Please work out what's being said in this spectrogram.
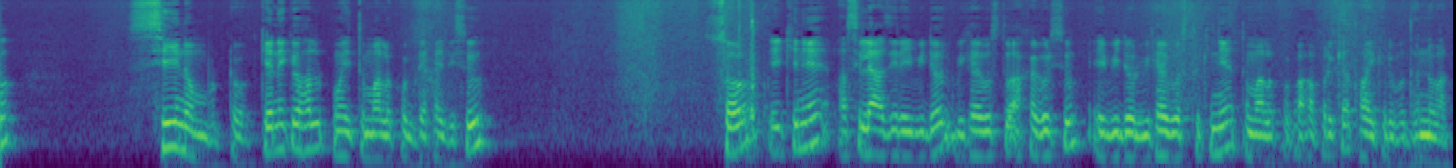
চি নম্বৰটো। কেনেকৈ হ'ল? মই তোমালোকক দেখাই দিছোঁ। চ' এইখিনিয়ে আছিলে আজিৰ এই ভিডিঅ'ৰ বিষয়বস্তু। আশা কৰিছোঁ এই ভিডিঅ'ৰ বিষয়বস্তুখিনিয়ে তোমালোকক অহা পৰীক্ষাত সহায় কৰিব। ধন্যবাদ।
